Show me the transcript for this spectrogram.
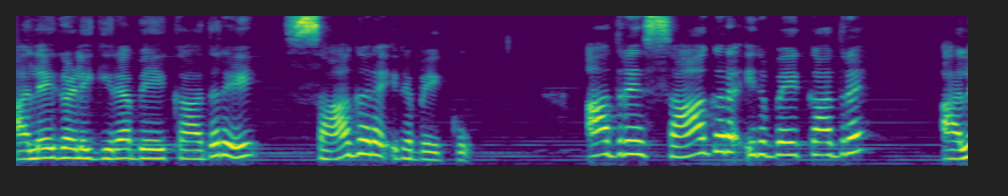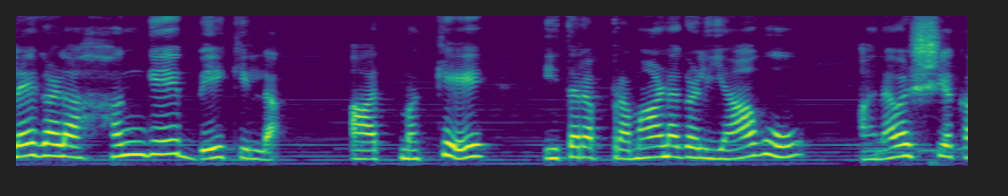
ಅಲೆಗಳಿಗಿರಬೇಕಾದರೆ ಸಾಗರ ಇರಬೇಕು. ಆದರೆ ಸಾಗರ ಇರಬೇಕಾದ್ರೆ ಅಲೆಗಳ ಹಂಗೆ ಬೇಕಿಲ್ಲ. ಆತ್ಮಕ್ಕೆ ಇತರ ಪ್ರಮಾಣಗಳು ಯಾವುವು? ಅನವಶ್ಯಕ.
